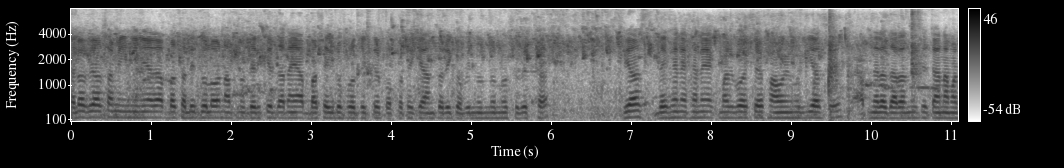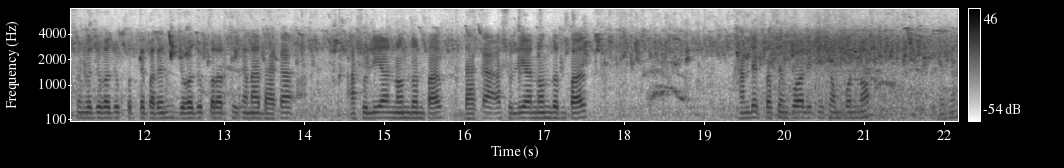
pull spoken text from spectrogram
হ্যালো ভিউয়ার্স আমি ইঞ্জিনিয়ার আব্বাস আলী দোলন। আপনাদেরকে জানাই আব্বাস এগ্রো প্রজেক্টের পক্ষ থেকে আন্তরিক অভিনন্দন ও শুভেচ্ছা। ভিউয়ার্স দেখেন, এখানে এক মাস বয়সে ফার্মি মুরগি আছে। আপনারা যারা নিতে চান আমার সঙ্গে যোগাযোগ করতে পারেন। যোগাযোগ করার ঠিকানা Dhaka Ashulia Nandan park. Dhaka Ashulia Nandan park. Hundred percent quality সম্পন্ন। দেখেন।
